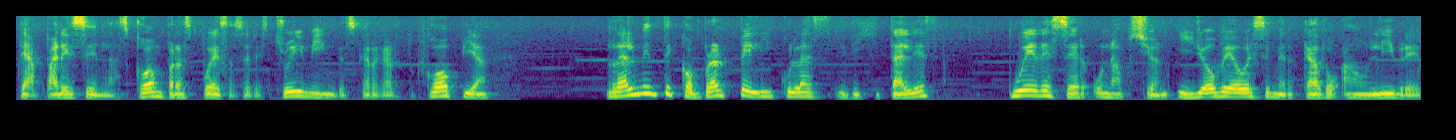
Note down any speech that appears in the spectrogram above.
te aparece en las compras, puedes hacer streaming, descargar tu copia. Realmente comprar películas digitales puede ser una opción y yo veo ese mercado aún libre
